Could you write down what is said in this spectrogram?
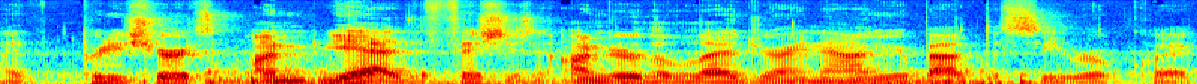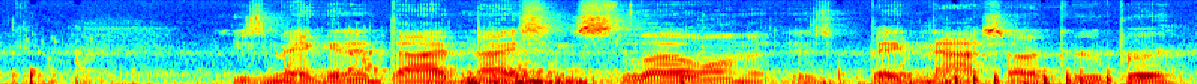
I'm pretty sure it's un- yeah, the fish is under the ledge right now. You're about to see real quick. He's making a dive nice and slow on his big Nassau grouper.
